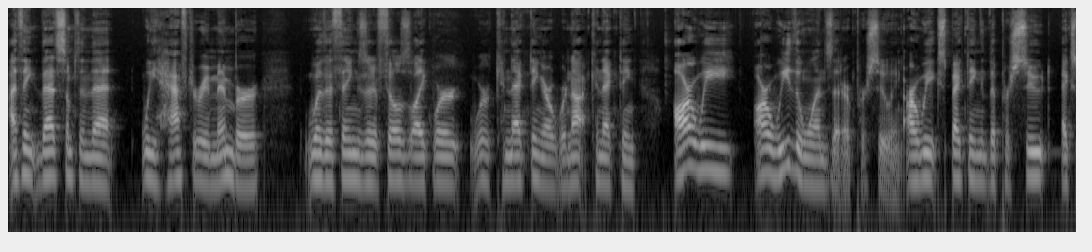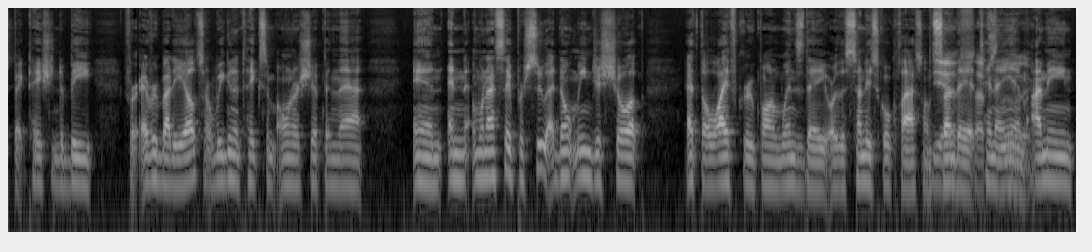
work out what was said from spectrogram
i think that's something that we have to remember whether things that it feels like we're we're connecting or we're not connecting. Are we are we the ones that are pursuing? Are we expecting the pursuit expectation to be for everybody else? Are we going to take some ownership in that? And and when i say pursue i don't mean just show up at the life group on wednesday or the sunday school class on Yes, sunday at 10 a.m i mean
